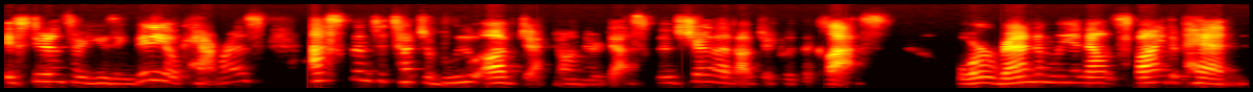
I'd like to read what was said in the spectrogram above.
If students are using video cameras, ask them to touch a blue object on their desk, then share that object with the class. Or randomly announce find a pen,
